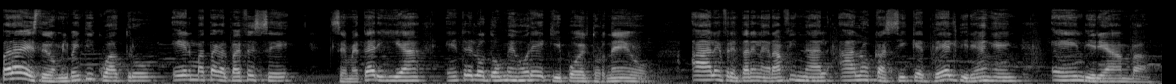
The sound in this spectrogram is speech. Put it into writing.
Para este 2024, el Matagalpa FC se metería entre los dos mejores equipos del torneo al enfrentar en la gran final a los caciques del Diriangen en Diriamba.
